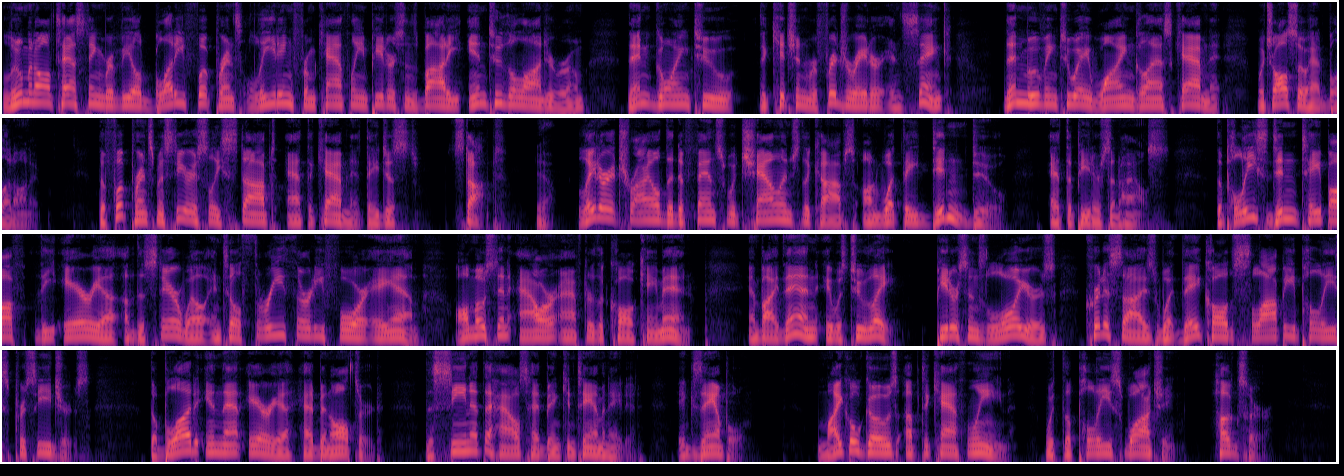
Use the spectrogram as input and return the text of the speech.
Luminol testing revealed bloody footprints leading from Kathleen Peterson's body into the laundry room, then going to the kitchen refrigerator and sink, then moving to a wine glass cabinet, which also had blood on it. The footprints mysteriously stopped at the cabinet. They just stopped. Yeah. Later at trial, the defense would challenge the cops on what they didn't do at the Peterson house. The police didn't tape off the area of the stairwell until 3:34 a.m., almost an hour after the call came in. And by then, it was too late. Peterson's lawyers criticized what they called sloppy police procedures. The blood in that area had been altered. The scene at the house had been contaminated. Example Michael goes up to Kathleen with the police watching, hugs her.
